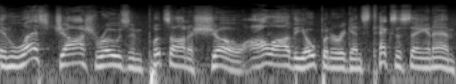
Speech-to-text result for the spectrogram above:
unless Josh Rosen puts on a show, a la the opener against Texas A&M.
